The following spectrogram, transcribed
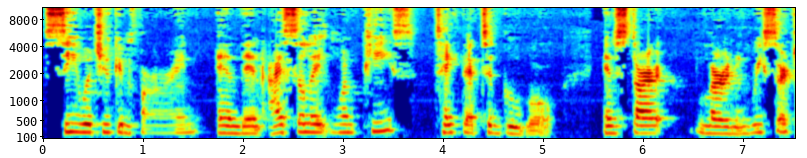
see what you can find, and then isolate one piece take that to Google and start learning, research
